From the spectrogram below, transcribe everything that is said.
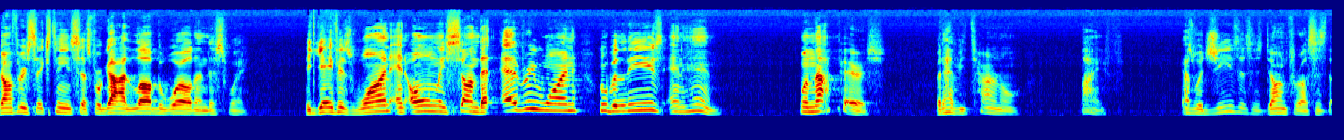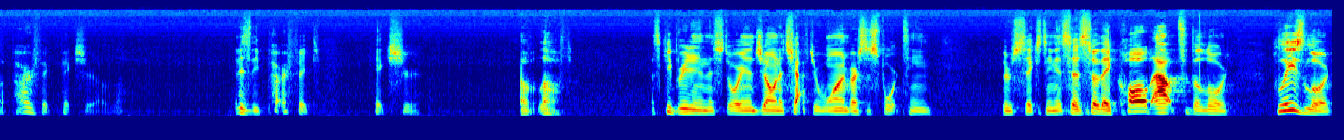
John 3:16 says, "For God loved the world in this way. He gave his one and only son that everyone who believes in him will not perish, but have eternal life." That's what Jesus has done for us is the perfect picture of love. It is the perfect picture of love. Let's keep reading in this story in Jonah chapter 1 verses 14 through 16. It says, So they called out to the Lord, Please, Lord,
